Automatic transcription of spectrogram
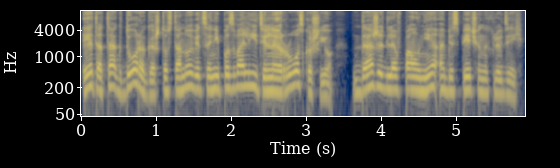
Это так дорого, что становится непозволительной роскошью даже для вполне обеспеченных людей.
